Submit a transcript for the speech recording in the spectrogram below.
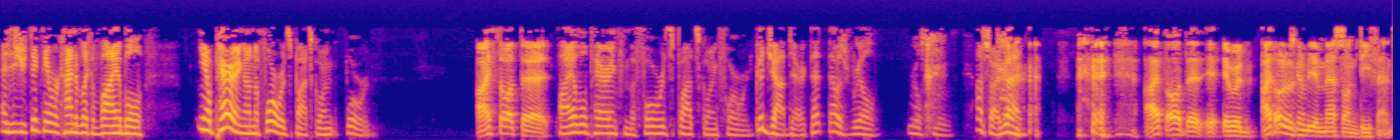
And did you think they were kind of like a viable, you know, pairing on the forward spots going forward? I thought that Viable pairing from the forward spots going forward. Good job, Derek. That that was real, real smooth. I'm sorry. Go ahead. I thought that it, it would. I thought it was going to be a mess on defense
